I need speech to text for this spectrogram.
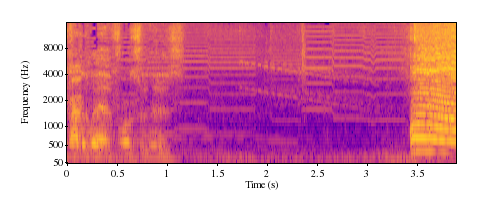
To live, or else we lose. Oh!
